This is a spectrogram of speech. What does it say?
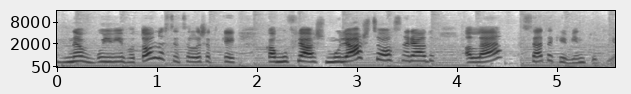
не в бойовій готовності, це лише такий камуфляж, муляж цього снаряду, але все-таки він тут є.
